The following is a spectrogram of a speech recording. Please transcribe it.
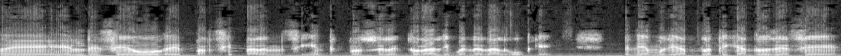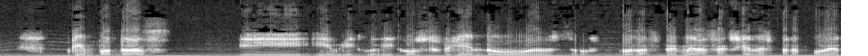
eh, el deseo de participar en el siguiente proceso electoral y bueno era algo que veníamos ya platicando desde hace tiempo atrás y, construyendo pues, las primeras acciones para poder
